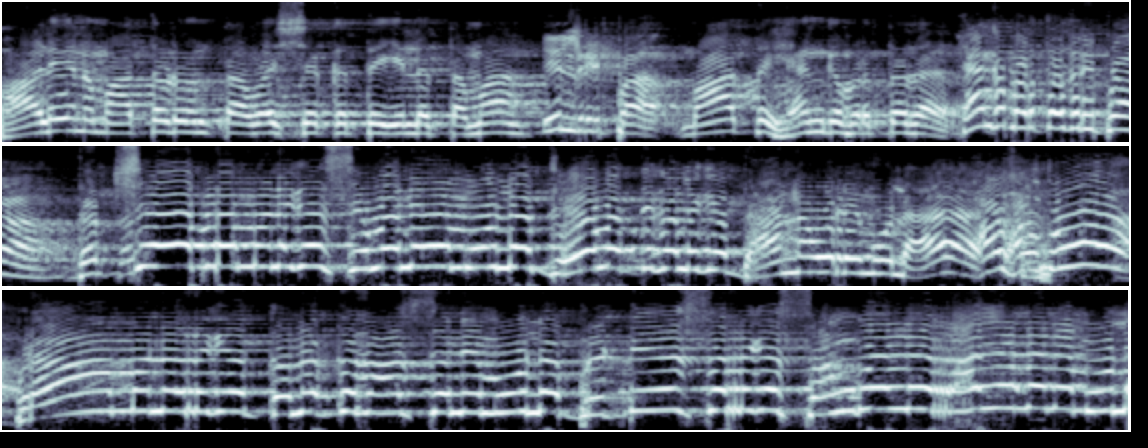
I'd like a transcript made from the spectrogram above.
ಬಾಳೇನು ಮಾತಾಡುವಂತ ಅವಶ್ಯಕತೆ ಇಲ್ಲ ತಮ್ಮ. ಇಲ್ರಿಪ್ಪ. ಮಾತು ಹೆಂಗ ಬರ್ತದ? ಹೆಂಗ ಬರ್ತದ್ರಿಪ್ಪ? ದಕ್ಷ ಬ್ರಹ್ಮನಿಗೆ ಶಿವನೇ ಮೂಲ ದೇವತೆಗಳಿಗೆ ದಾನವರೇ ಮೂಲ. ಬ್ರಾಹ್ಮಣರಿಗೆ ಬ್ರಾಹ್ಮಣರಿಗೆ ಕನಕದಾಸನೇ ಮೂಲ ಬ್ರಿಟಿಷರಿಗೆ ಸಂಗೊಳ್ಳಿ ರಾಯಣ್ಣನೇ ಮೂಲ?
